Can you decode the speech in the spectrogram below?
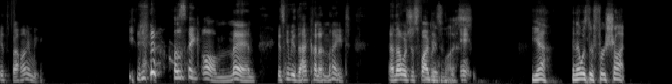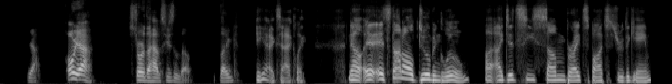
it's behind me. I was like, oh man, it's gonna be that kind of night. And that was just five minutes into the game. Yeah. And that was their first shot. Yeah. Oh yeah. Store the half season though. Like Yeah, exactly. Now it's not all doom and gloom. Uh, I did see some bright spots through the game.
